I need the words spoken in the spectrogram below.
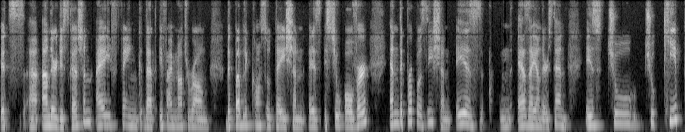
it's uh, under discussion. I think that if I'm not wrong, the public consultation is, is still over, and the proposition is, as I understand, is to to keep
